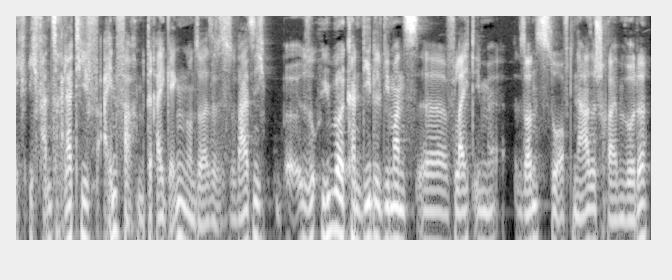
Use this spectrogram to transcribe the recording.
ich, ich fand es relativ einfach mit drei Gängen und so. Also das war jetzt nicht äh, so überkandidelt, wie man es äh, vielleicht ihm sonst so auf die Nase schreiben würde.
